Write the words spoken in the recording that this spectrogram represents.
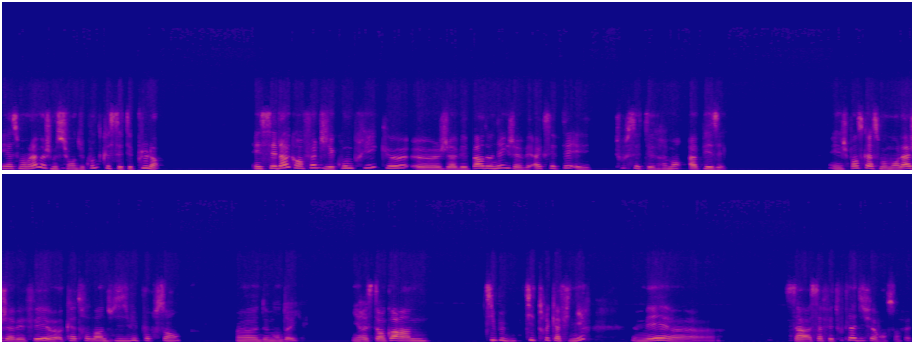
et à ce moment-là, bah, je me suis rendu compte que c'était plus là. Et c'est là qu'en fait, j'ai compris que euh, j'avais pardonné, que j'avais accepté et tout s'était vraiment apaisé. Et je pense qu'à ce moment-là, j'avais fait 98% euh, euh, de mon deuil. Il restait encore un petit, petit truc à finir, mais ça, ça, fait toute la différence en fait.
